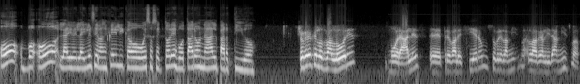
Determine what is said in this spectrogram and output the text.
o, o la, iglesia evangélica o esos sectores votaron al partido? Yo creo que los valores morales eh, prevalecieron sobre la misma la realidad misma.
